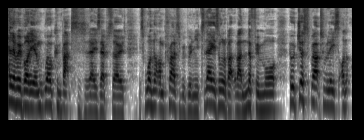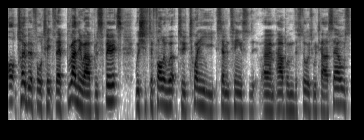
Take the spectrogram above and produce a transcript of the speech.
Hello, everybody, and welcome back to today's episode. It's one that I'm proud to be bringing you. Today is all about the band Nothing More, who are just about to release on October the 14th their brand new album, Spirits, which is to follow up to 2017's um, album, The Stories We Tell Ourselves.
